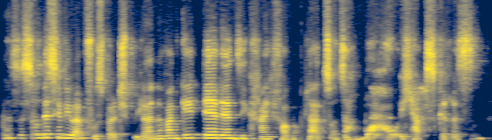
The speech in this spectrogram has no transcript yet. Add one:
das ist so ein bisschen wie beim Fußballspieler. Ne? Wann geht der denn siegreich vom Platz und sagt, wow, ich habe es gerissen?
